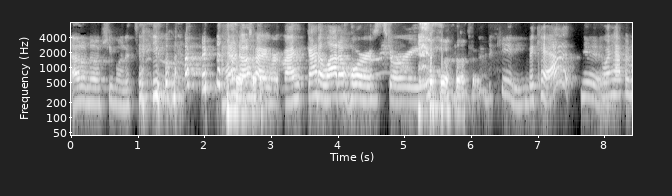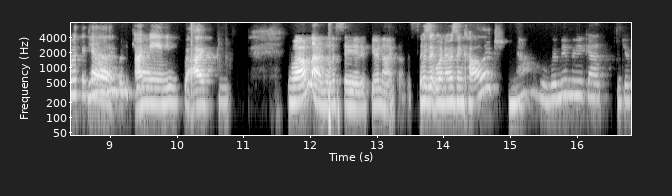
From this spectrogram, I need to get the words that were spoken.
I don't know if she want to tell you about it. I don't know if I, re- I've got a lot of horror stories. the kitty. the cat? Yeah. What happened with the You don't cat? I mean, you, I well, I'm not going to say it if you're not going to say it. was it when I was in college? No, remember you got your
